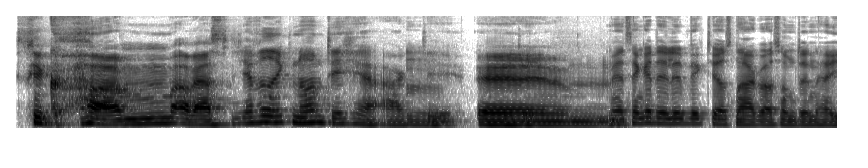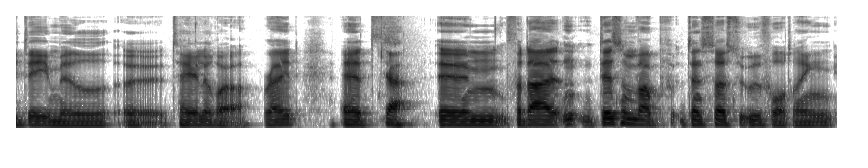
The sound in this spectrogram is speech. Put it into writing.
skal komme og være sådan, jeg ved ikke noget om det her, agtigt. Mm. Øhm. Men jeg tænker, det er lidt vigtigt at snakke også om den her idé med øh, talerør, right? At, ja. øhm, for der er, det, som var den største udfordring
